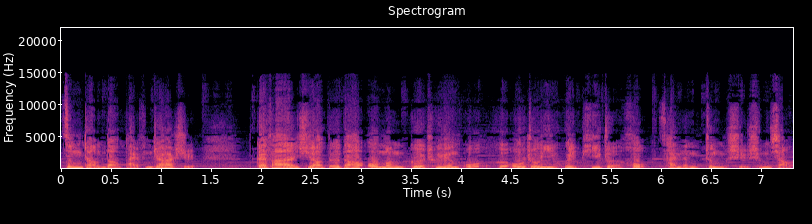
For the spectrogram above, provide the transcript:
增长到百分之二十。该法案需要得到欧盟各成员国和欧洲议会批准后才能正式生效。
